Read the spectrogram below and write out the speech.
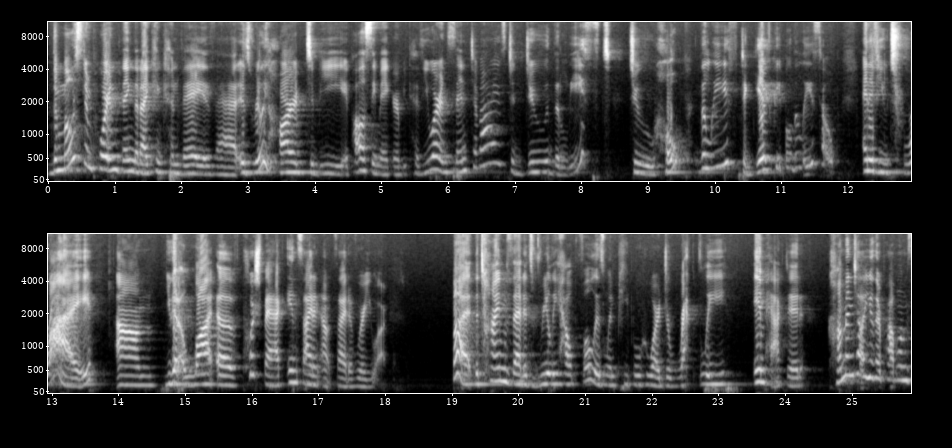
the most important thing that I can convey is that it's really hard to be a policymaker because you are incentivized to do the least, to hope the least, to give people the least hope. And if you try, um, you get a lot of pushback inside and outside of where you are. But the times that it's really helpful is when people who are directly impacted come and tell you their problems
